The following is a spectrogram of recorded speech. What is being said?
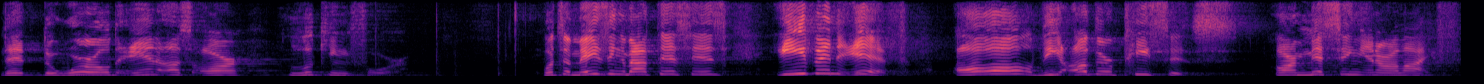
that the world and us are looking for. What's amazing about this is even if all the other pieces are missing in our life,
